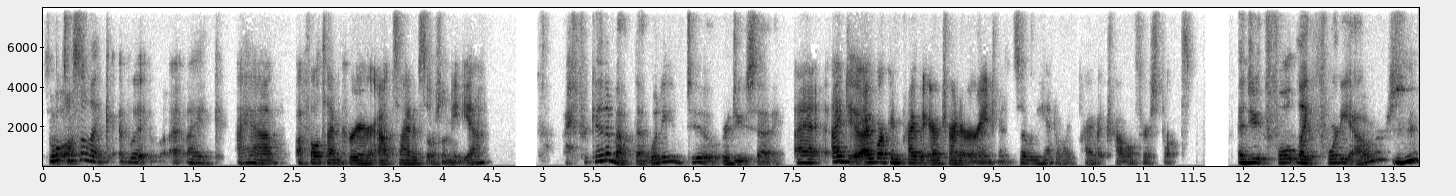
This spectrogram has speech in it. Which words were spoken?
So Well, also like, like I have a full-time career outside of social media. I forget about that. What do you do, or do you say? I, I do, I work in private air charter arrangements. So we handle like private travel for sports. And you full like forty hours? Mhm.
